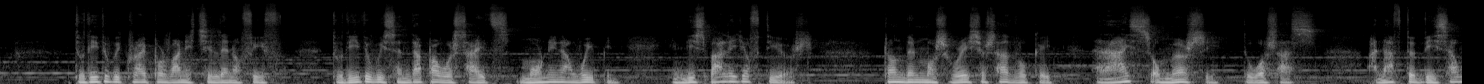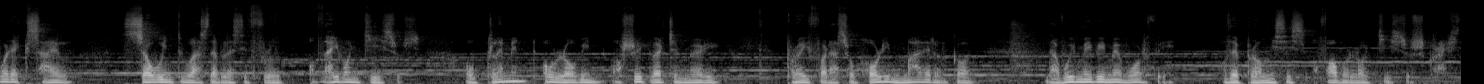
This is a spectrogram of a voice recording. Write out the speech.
To thee do we cry, poor vanished children of Eve. To thee do we send up our sighs, mourning and weeping, in this valley of tears. Turn then, most gracious Advocate, and eyes of mercy towards us, and after this our exile, sow into us the blessed fruit of thy womb, Jesus. O clement, O loving, O sweet Virgin Mary, pray for us, O Holy Mother of God, that we may be made worthy of the promises of our Lord Jesus Christ.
